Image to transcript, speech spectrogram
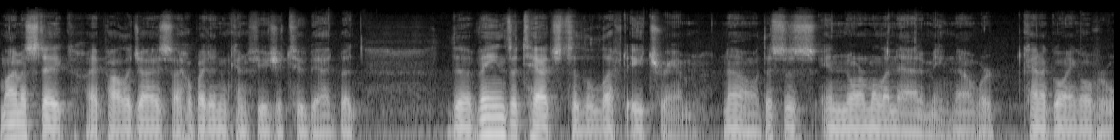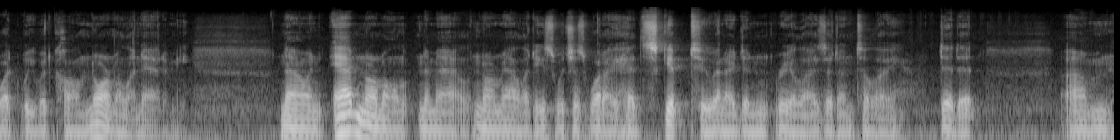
my mistake, I apologize. I hope I didn't confuse you too bad, but the veins attach to the left atrium. Now, this is in normal anatomy. Now, we're kind of going over what we would call normal anatomy. Now, in abnormal normalities, which is what I had skipped to and I didn't realize it until I did it, um,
